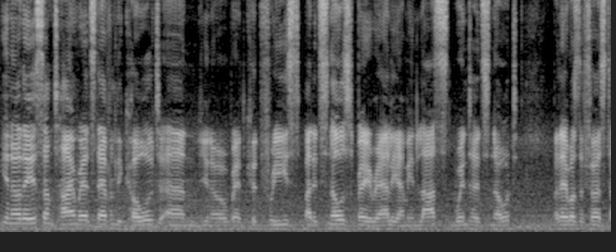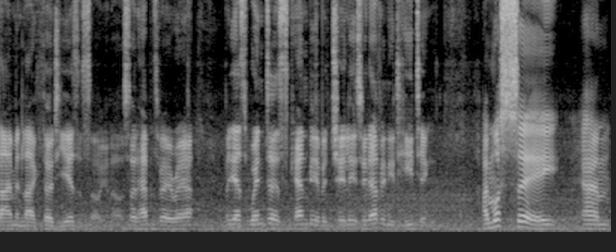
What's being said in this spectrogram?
you know, there is some time where it's definitely cold, and you know, where it could freeze, but it snows very rarely. I mean, last winter it snowed, but that was the first time in like 30 years or so, you know. So it happens very rare. But yes, winters can be a bit chilly, so you definitely need heating. I must say, um,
